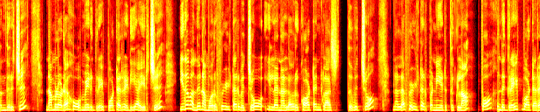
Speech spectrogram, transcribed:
வந்துருச்சு. நம்மளோட ஹோம்மேட் கிரேப் வாட்டர் ரெடி ஆயிடுச்சு இதை வந்து நம்ம ஒரு ஃபில்டர் வச்சோ இல்லை நல்ல ஒரு காட்டன் கிளாத் வச்சோ நல்லா ஃபில்டர் பண்ணி எடுத்துக்கலாம். இப்போது இந்த கிரேப் வாட்டரை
